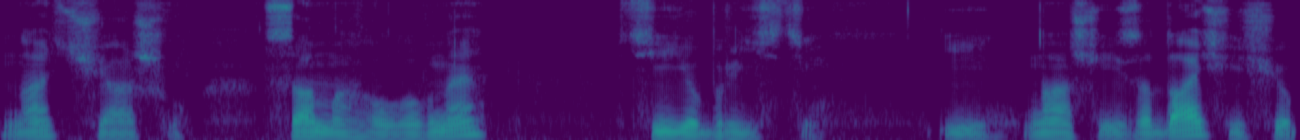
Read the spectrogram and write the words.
на чашу. Саме головне в цій обрізці і нашій задачі, щоб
